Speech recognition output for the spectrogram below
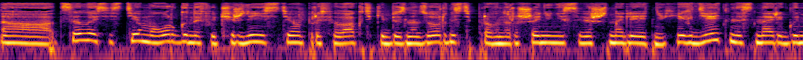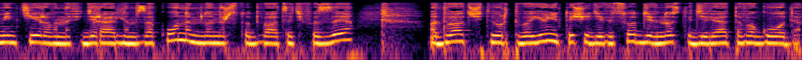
а, целая система органов и учреждений системы профилактики безнадзорности правонарушений несовершеннолетних. Их деятельность она регламентирована федеральным законом номер 120 ФЗ 24 июня 1999 года.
